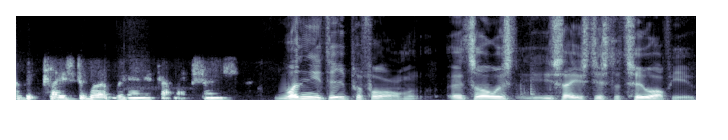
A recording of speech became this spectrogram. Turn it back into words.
a, big place to work within, if that makes sense. When you do perform, it's always you say it's just the two of you,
